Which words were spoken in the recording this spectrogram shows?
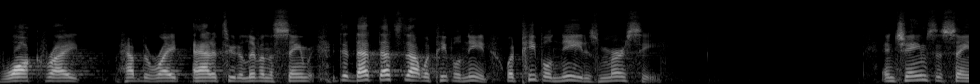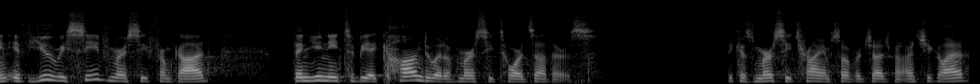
walk right, have the right attitude, or live on the same. That, that's not what people need. What people need is mercy. And James is saying if you receive mercy from God, then you need to be a conduit of mercy towards others because mercy triumphs over judgment. Aren't you glad?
